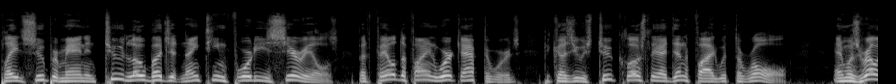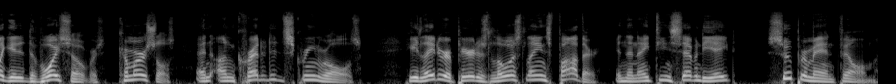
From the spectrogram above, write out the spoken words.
played Superman in two low budget 1940s serials, but failed to find work afterwards because he was too closely identified with the role and was relegated to voiceovers, commercials, and uncredited screen roles. He later appeared as Lois Lane's father in the 1978 Superman film.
